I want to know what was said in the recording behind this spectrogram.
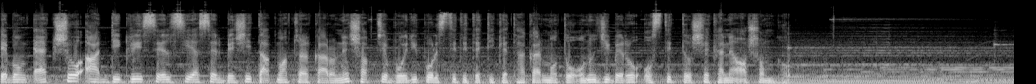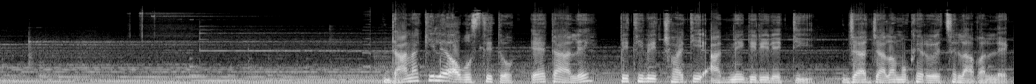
এবং একশো আট ডিগ্রি সেলসিয়াসের বেশি তাপমাত্রার কারণে সবচেয়ে বৈরী পরিস্থিতিতে টিকে থাকার মতো অণুজীবেরও অস্তিত্ব সেখানে অসম্ভব। ডানাকিলে অবস্থিত এটা আলে পৃথিবীর ছয়টি আগ্নেয়গিরির একটি, যার জ্বালামুখে রয়েছে লাভার লেক।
